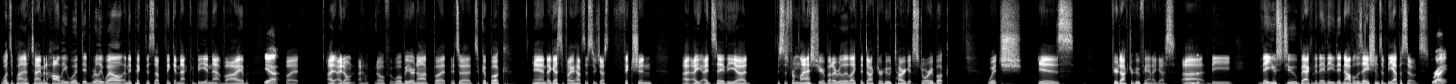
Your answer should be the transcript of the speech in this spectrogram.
Once Upon a Time in Hollywood did really well, and they picked this up thinking that could be in that vibe. Yeah. But I, I don't I don't know if it will be or not. But it's a it's a good book, and I guess if I have to suggest fiction, I, I I'd say the uh, this is from last year, but I really like the Doctor Who Target storybook, which is if you're a Doctor Who fan, I guess. Uh, the they used to back in the day they did novelizations of the episodes Right.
